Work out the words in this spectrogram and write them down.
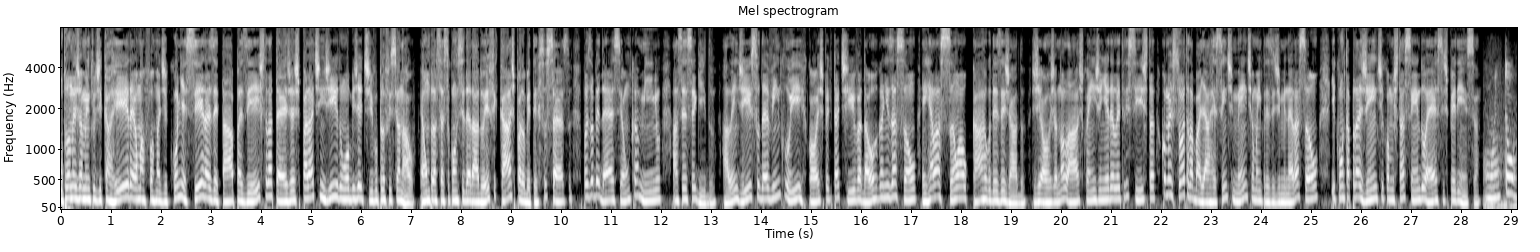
O planejamento de carreira é uma forma de conhecer as etapas e estratégias para atingir um objetivo profissional. É um processo considerado eficaz para obter sucesso, pois obedece a um caminho a ser seguido. Além disso, deve incluir qual a expectativa da organização em relação ao cargo desejado. Georgia Nolasco é engenheira eletricista, começou a trabalhar recentemente em uma empresa de mineração e conta pra gente como está sendo essa experiência. Muito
